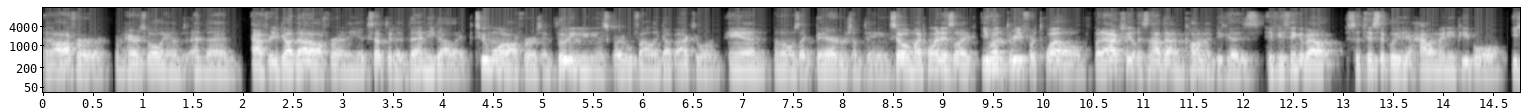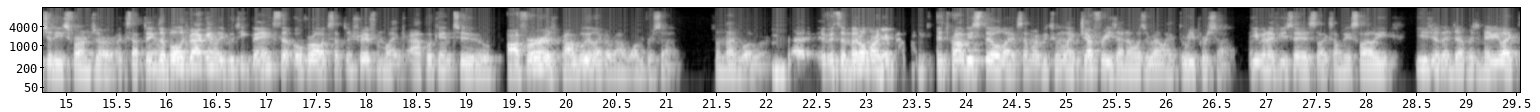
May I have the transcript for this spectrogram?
an offer from Harris Williams. And then after he got that offer and he accepted it, then he got like two more offers, including Union Square, who finally got back to him. And another one was like Baird or something. So my point is like he went three for 12, but actually it's not that uncommon because if you think about statistically how many people each of these firms are accepting, the bulge bracket like boutique banks, the overall acceptance rate from like applicant to offer is probably like around 1% sometimes lower. Mm-hmm. If it's a middle market yeah. it's probably still like somewhere between like Jefferies, I know was around like 3%. Even if you say it's like something slightly easier than Jefferies, maybe like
